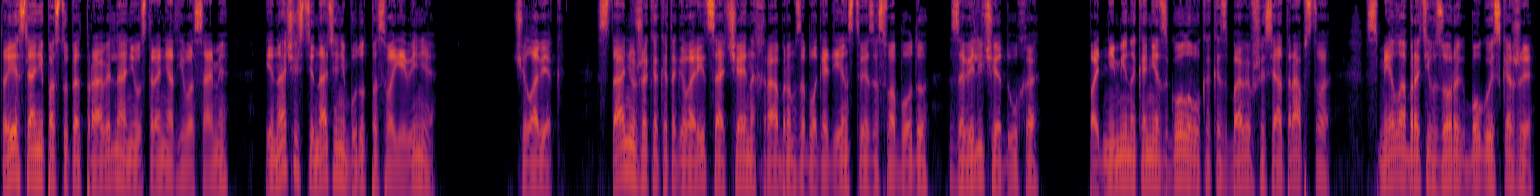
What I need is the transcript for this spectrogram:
то если они поступят правильно, они устранят его сами, иначе стенать они будут по своей вине. Человек, Стань уже, как это говорится, отчаянно храбрым за благоденствие, за свободу, за величие духа. Подними, наконец, голову, как избавившийся от рабства, смело обрати взоры к Богу и скажи,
